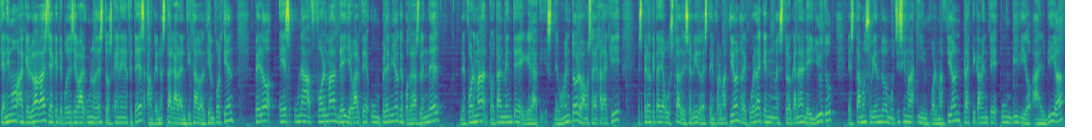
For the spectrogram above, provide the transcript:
Te animo a que lo hagas ya que te puedes llevar uno de estos NFTs, aunque no está garantizado al 100%, pero es una forma de llevarte un premio que podrás vender de forma totalmente gratis. De momento lo vamos a dejar aquí, espero que te haya gustado y servido esta información, recuerda que en nuestro canal de YouTube estamos subiendo muchísima información, prácticamente un vídeo al día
